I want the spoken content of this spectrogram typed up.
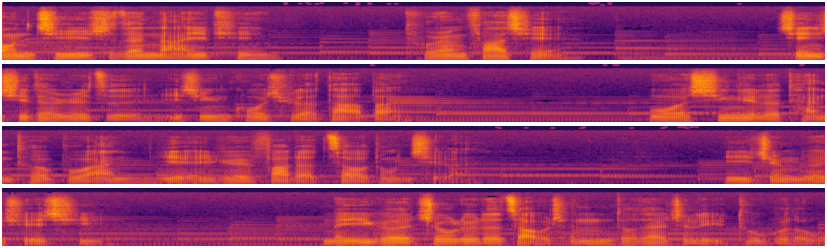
忘记是在哪一天，突然发现，见习的日子已经过去了大半，我心里的忐忑不安也越发的躁动起来。一整个学期，每一个周六的早晨都在这里度过的我，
